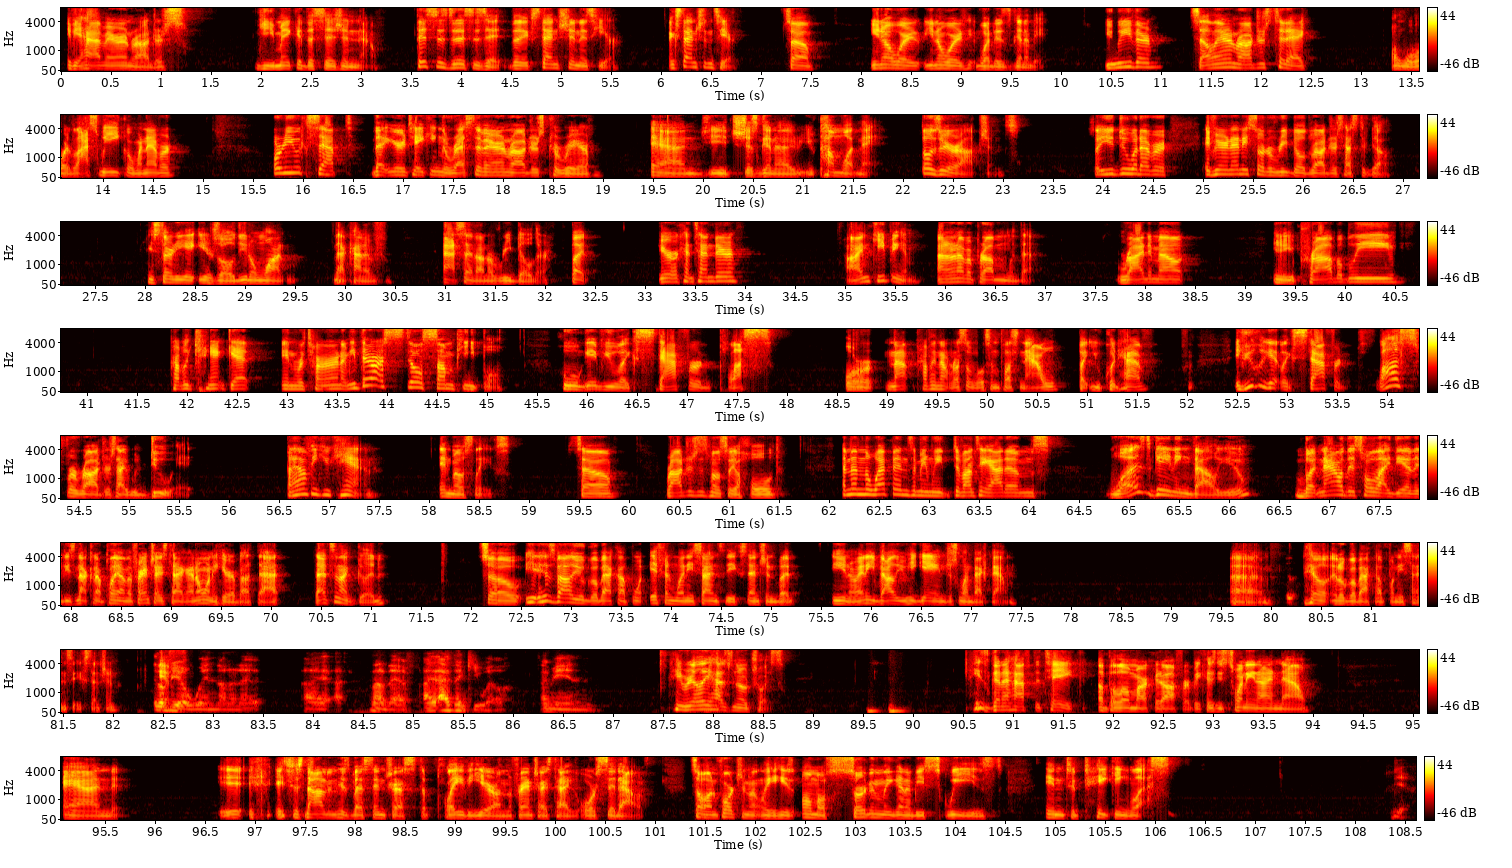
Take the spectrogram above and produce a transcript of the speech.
If you have Aaron Rodgers, you make a decision now. This is this is it. The extension is here. Extension's here. So you know where you know where what is going to be. You either sell Aaron Rodgers today, or last week, or whenever, or you accept that you're taking the rest of Aaron Rodgers' career and it's just gonna come what may. Those are your options. So you do whatever. If you're in any sort of rebuild, Rodgers has to go. He's 38 years old. You don't want that kind of asset on a rebuilder. But you're a contender, I'm keeping him. I don't have a problem with that. Ride him out. You know, you probably probably can't get in return. I mean, there are still some people who will give you like Stafford plus or not probably not Russell Wilson plus now, but you could have. If you could get like Stafford plus for Rodgers, I would do it. But I don't think you can in most leagues. So Rodgers is mostly a hold. And then the weapons, I mean, we Davante Adams was gaining value, but now this whole idea that he's not going to play on the franchise tag, I don't want to hear about that. That's not good. So his value will go back up if and when he signs the extension, but you know, any value he gained just went back down. Um, he'll it'll go back up when he signs the extension. It'll If. be a win, not an F. I, I not an F. I, I think he will. I mean, He really has no choice. He's going to have to take a below market offer because he's 29 now. And it, it's just not in his best interest to play the year on the franchise tag or sit out. So, unfortunately, he's almost certainly going to be squeezed into taking less. Yeah.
